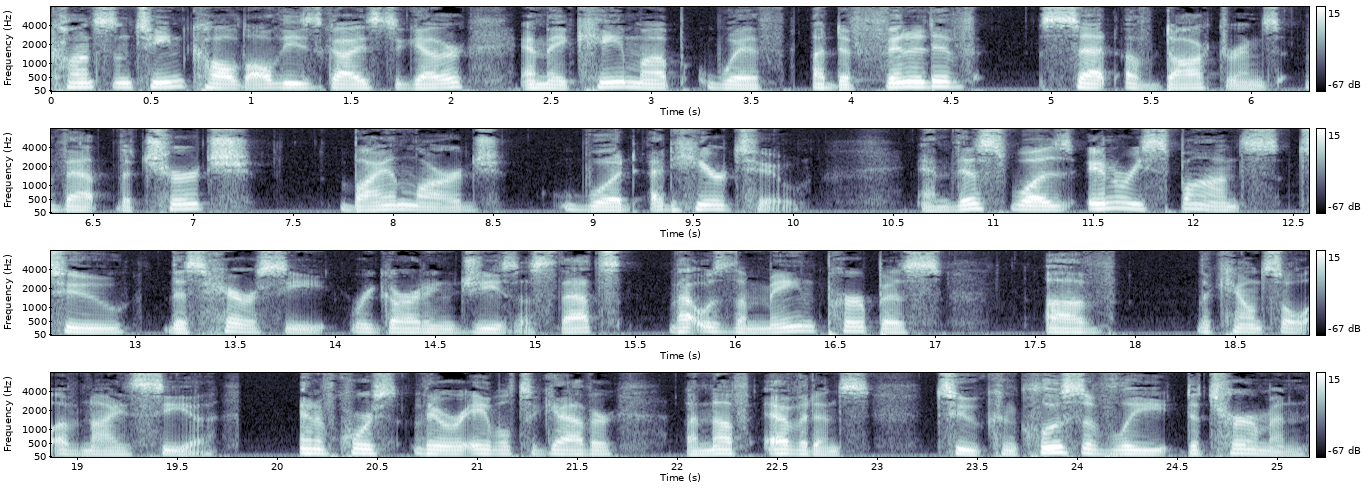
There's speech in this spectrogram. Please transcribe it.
Constantine called all these guys together and they came up with a definitive set of doctrines that the church, by and large, would adhere to. And this was in response to this heresy regarding Jesus. That's that was the main purpose of the Council of Nicaea. And of course, they were able to gather enough evidence to conclusively determine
